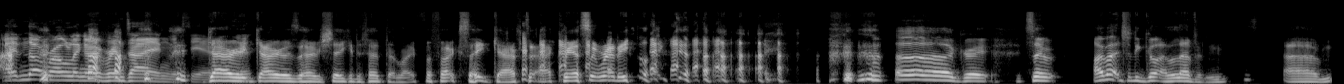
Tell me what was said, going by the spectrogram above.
I'm not rolling over and dying this year. Gary, Uh, Gary was at home shaking his head there, like, for fuck's sake, Gav, to acquiesce already. Like, oh, great. So I've actually got 11, um,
